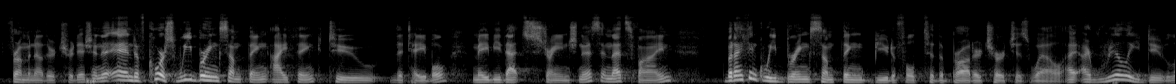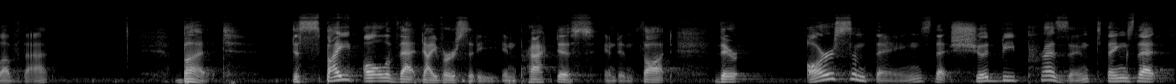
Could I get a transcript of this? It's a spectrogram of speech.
from another tradition. And of course, we bring something, I think, to the table. Maybe that's strangeness, and that's fine. But I think we bring something beautiful to the broader church as well. I, I really do love that. But despite all of that diversity in practice and in thought, there are some things that should be present, things that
